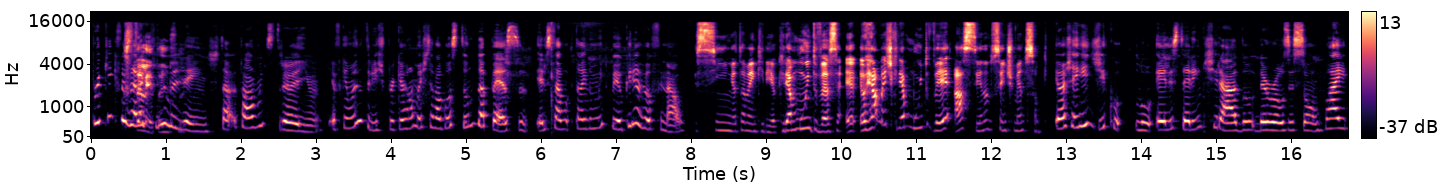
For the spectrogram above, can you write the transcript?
Por que, que fizeram Costeleta, aquilo, isso. gente? Tá- tava muito estranho. Eu fiquei muito triste, porque eu realmente tava gostando da peça. Eles estavam tava indo muito bem. Eu queria ver o final. Sim, eu também queria. Eu queria muito ver essa. Eu, eu realmente queria muito ver a cena do sentimento são. Eu achei ridículo eles terem tirado The Rose Song. Ai,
